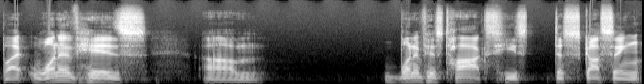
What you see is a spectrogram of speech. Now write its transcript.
But one of his um, one of his talks, he's discussing.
